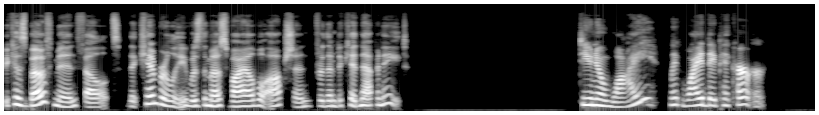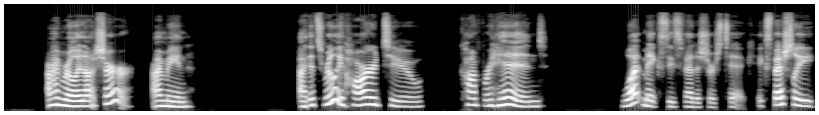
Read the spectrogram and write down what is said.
because both men felt that Kimberly was the most viable option for them to kidnap and eat. Do you know why? Like, why did they pick her? I'm really not sure. I mean, I, it's really hard to comprehend what makes these fetishers tick, especially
